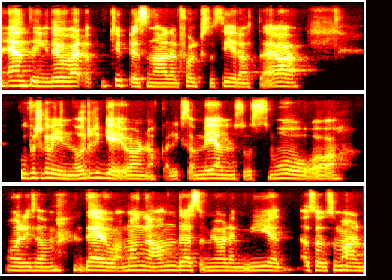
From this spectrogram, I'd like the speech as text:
en ting, Det er jo typisk sånn folk som sier at ja, hvorfor skal vi i Norge gjøre noe, liksom. Vi er jo så små. og, og liksom, Det er jo mange andre som gjør det mye altså som har,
